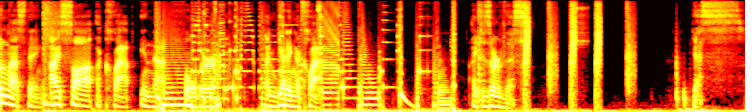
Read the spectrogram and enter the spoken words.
One last thing. I saw a clap in that folder. I'm getting a clap. I deserve this. Yes.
